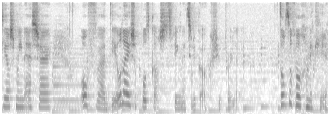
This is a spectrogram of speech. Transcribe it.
@jasminesser, of eh, deel deze podcast. Dat vind ik natuurlijk ook superleuk. Tot de volgende keer.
